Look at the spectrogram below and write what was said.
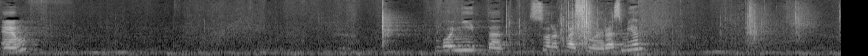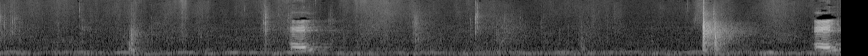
M, Бонита 48 размер, L, L,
